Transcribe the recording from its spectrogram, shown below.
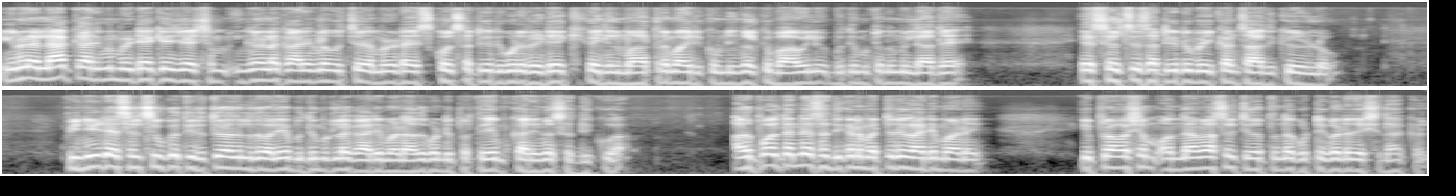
ഇങ്ങനെയുള്ള എല്ലാ കാര്യങ്ങളും റെഡിയാക്കിയതിന് ശേഷം ഇങ്ങനെയുള്ള കാര്യങ്ങൾ വെച്ച് നമ്മുടെ സ്കൂൾ സർട്ടിഫിക്കറ്റ് കൂടി റെഡിയാക്കി കഴിഞ്ഞാൽ മാത്രമായിരിക്കും നിങ്ങൾക്ക് ഭാവിയിൽ ബുദ്ധിമുട്ടൊന്നുമില്ലാതെ എസ് എൽ സി സർട്ടിഫിക്കറ്റ് ഉപയോഗിക്കാൻ സാധിക്കുകയുള്ളൂ. പിന്നീട് എസ് എൽ സി ബുക്ക് തിരുത്തുക എന്നുള്ളത് വലിയ ബുദ്ധിമുട്ടുള്ള കാര്യമാണ്. അതുകൊണ്ട് പ്രത്യേകം കാര്യങ്ങൾ ശ്രദ്ധിക്കുക. അതുപോലെ തന്നെ ശ്രദ്ധിക്കേണ്ട മറ്റൊരു കാര്യമാണ് ഇപ്രാവശ്യം ഒന്നാം ക്ലാസ്സിൽ ചേർത്തുന്ന കുട്ടികളുടെ രക്ഷിതാക്കൾ.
